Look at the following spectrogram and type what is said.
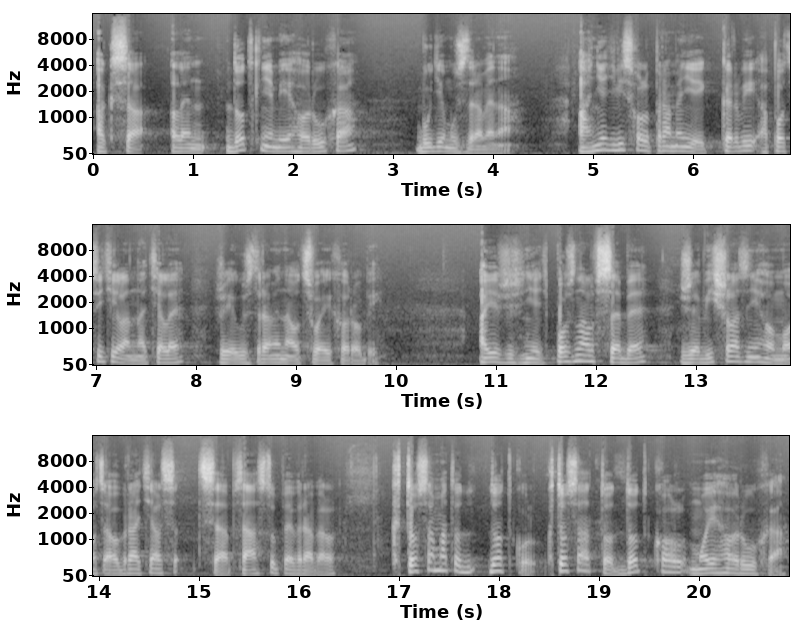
ak sa len dotknem jeho rúcha, budem uzdravená. A hneď vyschol prameň jej krvi a pocitila na tele, že je uzdravená od svojej choroby. A Ježiš hneď poznal v sebe, že vyšla z neho moc a obrátil sa v zástupe vravel, kto sa ma to dotkol? Kto sa to dotkol mojeho rúcha?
